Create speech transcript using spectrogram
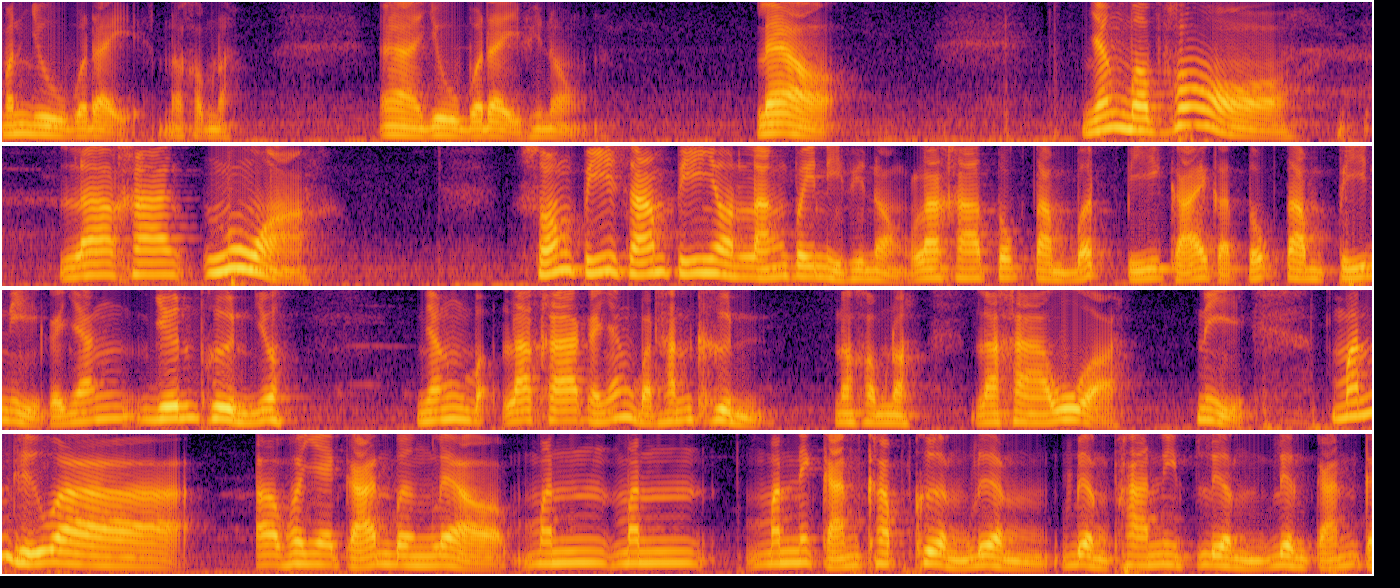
มันอยู่บ่ได้นะครับเนาะอ่าอยู่บ่ได้พี่น้อง แล้ว ยังบ่พ่อราคางัวสองปีสามปีย้อนหลังไปนี่พี่น้อง ราคาตกต่ำเบิดปีกายก็ตกต่ำปีนี้ก็ยังยืนพื้นอยู่ ยังราคาก็ยังบ่ทันขึ้นนะครับเนาะราคาวัวนี่ มันถือว่าเอาพยาการเบิงแล้ว มันมันมันในการขับเครื่องเรื่องเรื่องพาณิชย์เรื่องเรื่องการเก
